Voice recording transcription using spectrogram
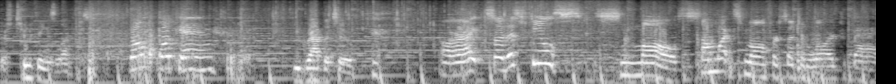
There's two things left. Don't look in. You grab the two. Alright, so this feels small, somewhat small for such a large bag.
